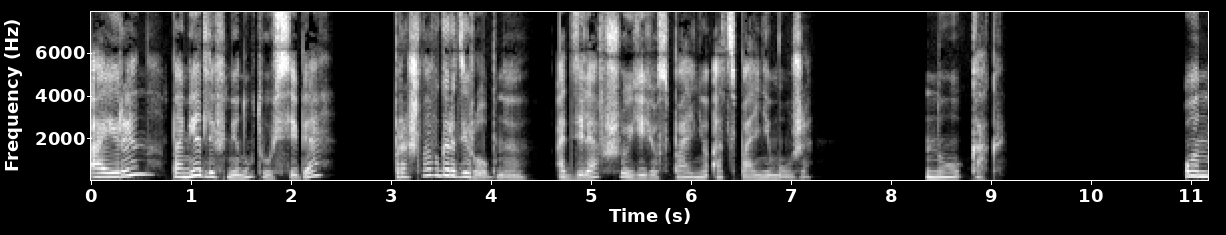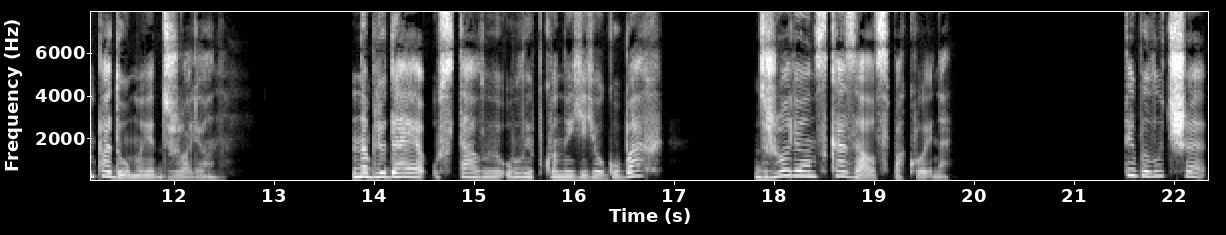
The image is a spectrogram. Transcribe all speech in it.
А Ирен, помедлив минуту у себя, прошла в гардеробную, отделявшую ее спальню от спальни мужа. Ну, как? Он подумает, Джолион. Наблюдая усталую улыбку на ее губах, Джолион сказал спокойно. «Ты бы лучше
